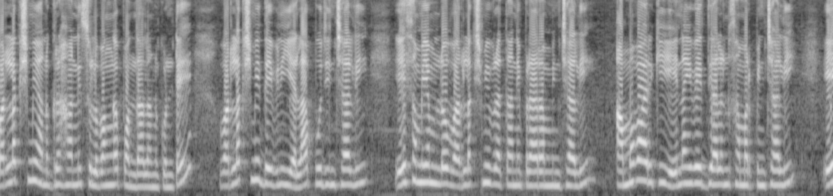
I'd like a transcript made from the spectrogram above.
వరలక్ష్మి అనుగ్రహాన్ని సులభంగా పొందాలనుకుంటే వరలక్ష్మి దేవిని ఎలా పూజించాలి? ఏ సమయంలో వరలక్ష్మి వ్రతాన్ని ప్రారంభించాలి? అమ్మవారికి ఏ నైవేద్యాలను సమర్పించాలి? ఏ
